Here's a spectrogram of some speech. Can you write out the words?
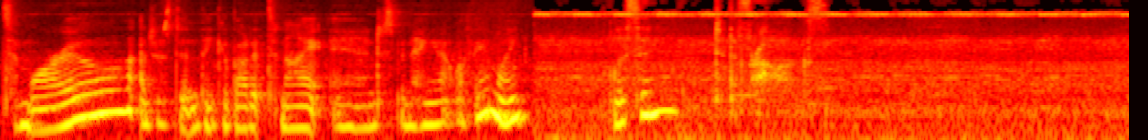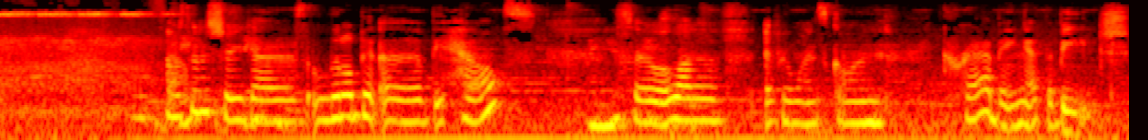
tomorrow. I just didn't think about it tonight and just been hanging out with family. Listen to the frogs. I was going to show you guys a little bit of the house. So a lot of everyone's gone crabbing at the beach.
